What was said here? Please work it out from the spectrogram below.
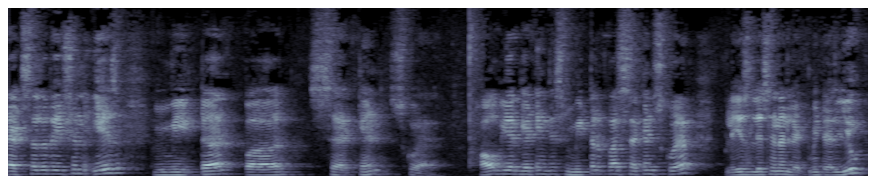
acceleration is meter per second square. How we are getting this meter per second square? Please listen and let me tell you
